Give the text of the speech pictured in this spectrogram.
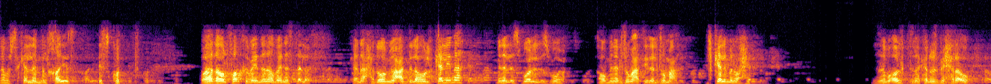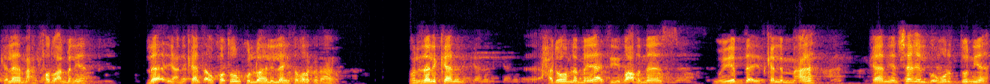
لو مش تكلم بالخير اسكت. وهذا هو الفرق بيننا وبين السلف. كان أحدهم يعد له الكلمة من الأسبوع للأسبوع أو من الجمعة إلى الجمعة الكلمة الواحدة زي ما قلت ما كانوش بيحرقوا كلام عن الفضل وعن المليان. لا يعني كانت أوقاتهم كلها لله تبارك وتعالى. ولذلك كان أحدهم لما يأتي بعض الناس ويبدأ يتكلم معاه كان ينشغل بأمور الدنيا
